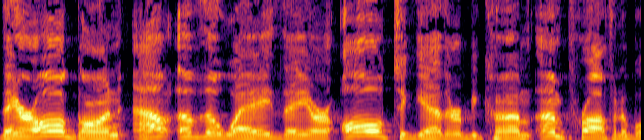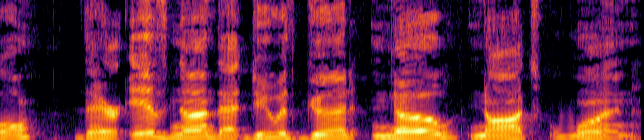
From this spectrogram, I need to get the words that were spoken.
They are all gone out of the way, they are all together become unprofitable. There is none that doeth good, no, not one.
